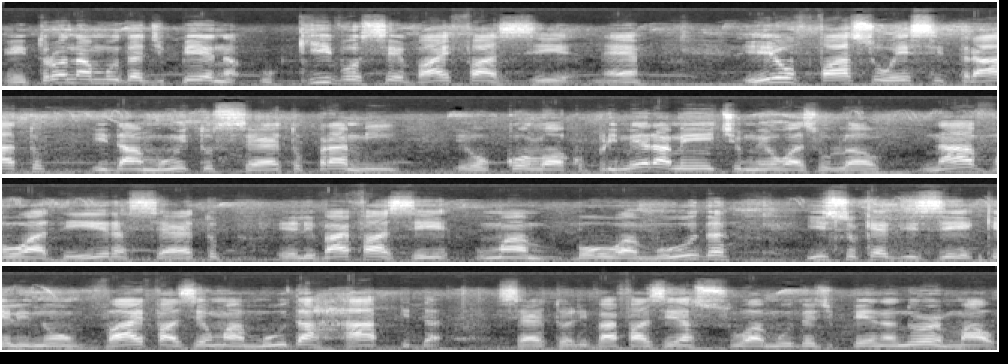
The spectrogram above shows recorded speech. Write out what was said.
entrou na muda de pena, o que você vai fazer, né? Eu faço esse trato e dá muito certo para mim. Eu coloco primeiramente o meu azulão na voadeira, certo? Ele vai fazer uma boa muda. Isso quer dizer que ele não vai fazer uma muda rápida, certo? Ele vai fazer a sua muda de pena normal.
